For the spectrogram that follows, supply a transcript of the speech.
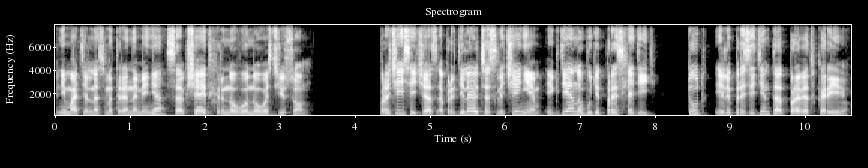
Внимательно смотря на меня, сообщает хреновую новость Юсон. Врачи сейчас определяются с лечением и где оно будет происходить. Тут или президента отправят в Корею.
